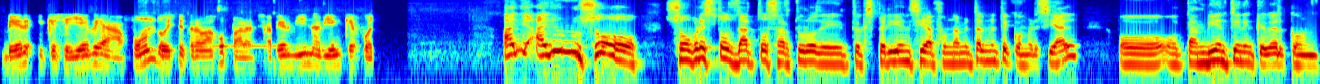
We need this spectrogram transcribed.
ver que se lleve a fondo este trabajo para saber bien a bien qué fue. Hay, hay un uso sobre estos datos, Arturo, de tu experiencia fundamentalmente comercial o, también tienen que ver con,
